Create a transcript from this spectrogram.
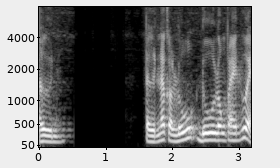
ตื่น ตื่นแล้วก็รู้ดูลงไปด้วย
